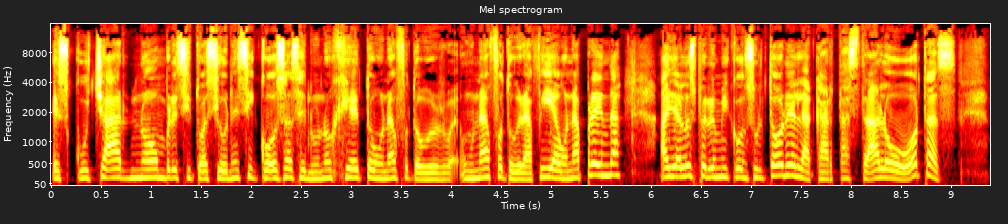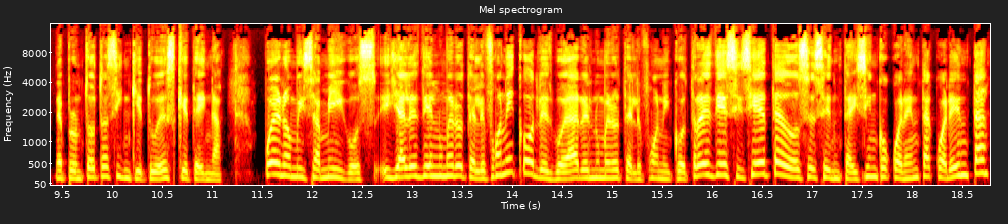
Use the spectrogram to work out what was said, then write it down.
escuchar nombres, situaciones y cosas en un objeto, una, una fotografía, una prenda. Allá lo espero en mi consultorio, en la carta astral o otras de pronto otras inquietudes que tenga. Bueno, mis amigos, y ya les di el número telefónico, les voy a dar el número telefónico 317-265-4040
